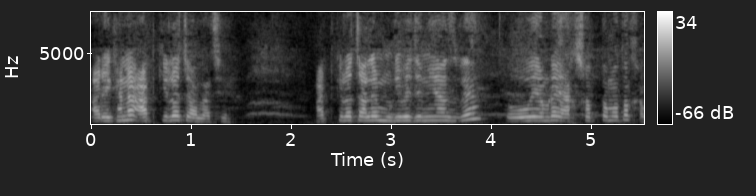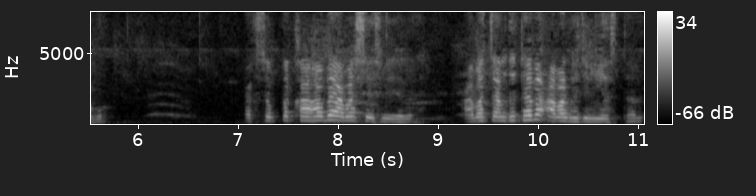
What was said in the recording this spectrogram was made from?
আর এখানে আট কিলো চাল আছে। আট কিলো চালের মুড়ি ভেজে নিয়ে আসবে। তো ওই আমরা এক সপ্তাহ মতো খাব। এক সপ্তাহ খাওয়া হবে, আবার শেষ হয়ে যাবে। আবার চাল দিতে হবে, আবার ভেজে নিয়ে আসতে হবে।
